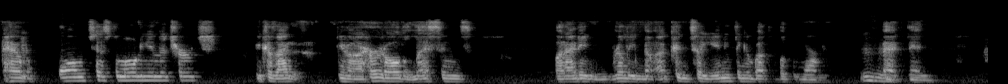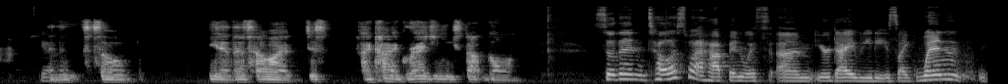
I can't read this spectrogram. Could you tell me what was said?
have long testimony in the church because I, you know, I heard all the lessons, but I didn't really know. I couldn't tell you anything about the Book of Mormon mm-hmm. back then. Yeah. And then, so, yeah, that's how I just I kind of gradually stopped going. So then tell us what happened with um, your diabetes. Like when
